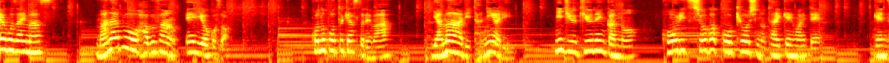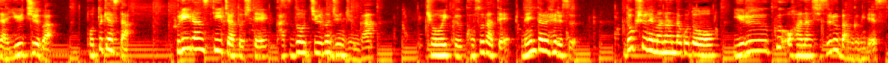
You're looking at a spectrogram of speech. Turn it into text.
ようございます。学ぶをハブファンへようこそ。このポッドキャストでは山あり谷あり29年間の公立小学校教師の体験を得て現在 YouTuber、ポッドキャスター、フリーランスティーチャーとして活動中のじゅんじゅんが教育、子育て、メンタルヘルス読書で学んだことをゆるーくお話しする番組です。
